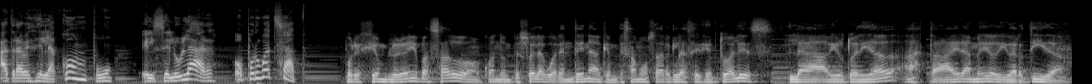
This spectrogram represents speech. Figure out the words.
a través de la compu, el celular o por WhatsApp. Por ejemplo, el año pasado, cuando empezó la cuarentena, que empezamos a dar clases virtuales, la virtualidad hasta era medio divertida,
